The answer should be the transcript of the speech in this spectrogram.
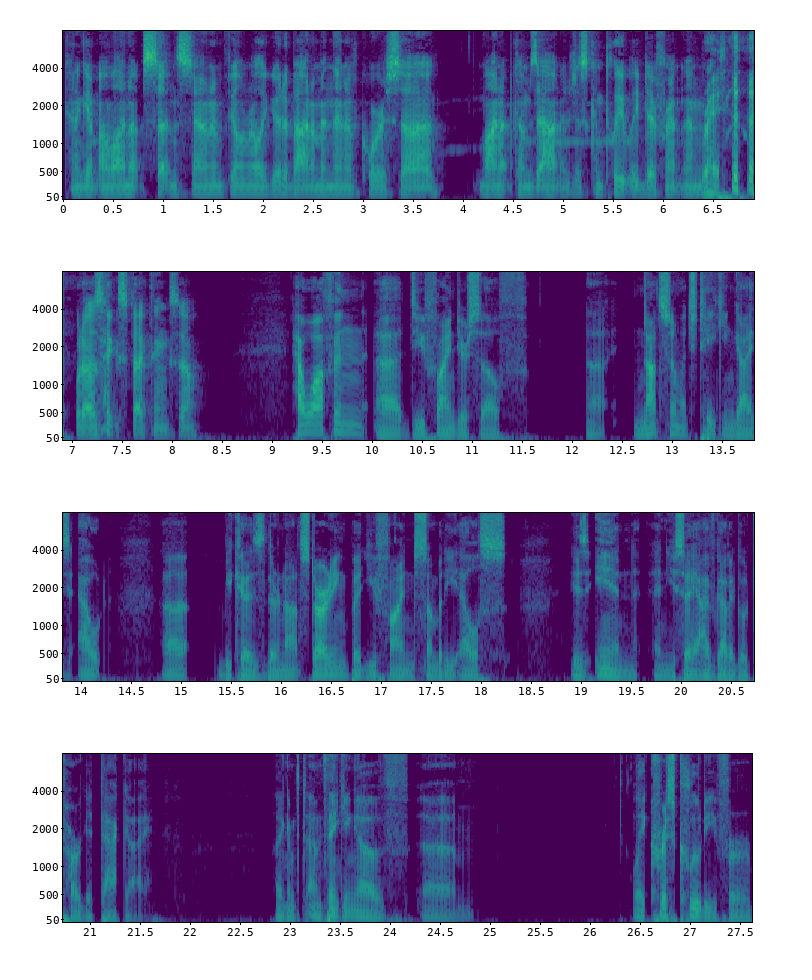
kind of get my lineup set in stone and feeling really good about them. And then, of course, uh, lineup comes out and it's just completely different than right. what I was expecting. So, how often uh, do you find yourself uh, not so much taking guys out uh, because they're not starting, but you find somebody else is in and you say, "I've got to go target that guy." Like I'm, I'm thinking of um, like Chris Klute for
